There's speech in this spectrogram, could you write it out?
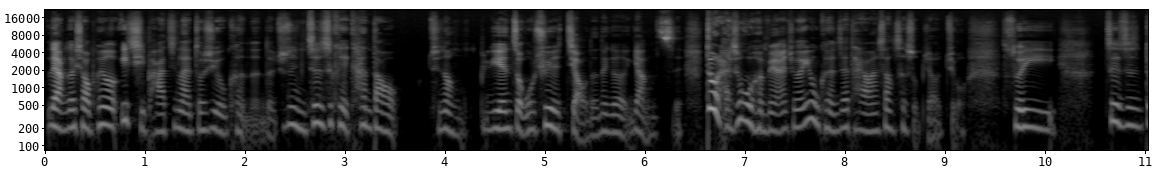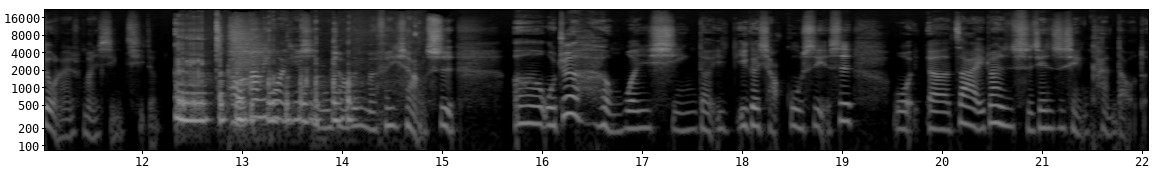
两个小朋友一起爬进来都是有可能的。就是你真的是可以看到，就那种别人走过去的脚的那个样子。对我来说我很没安全感，因为我可能在台湾上厕所比较久，所以这真是对我来说蛮新奇的。好，那另外一件事情我想要跟你们分享是。嗯、我觉得很温馨的一一个小故事，也是我呃在一段时间之前看到的。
